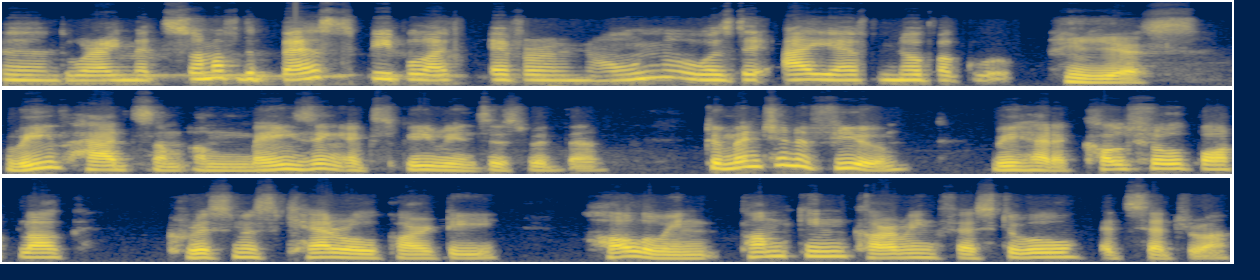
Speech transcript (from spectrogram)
and where I met some of the best people I've ever known was the IF Nova group. Yes, we've had some amazing experiences with them. To mention a few, we had a cultural potluck, Christmas carol party, Halloween pumpkin carving festival, etc.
